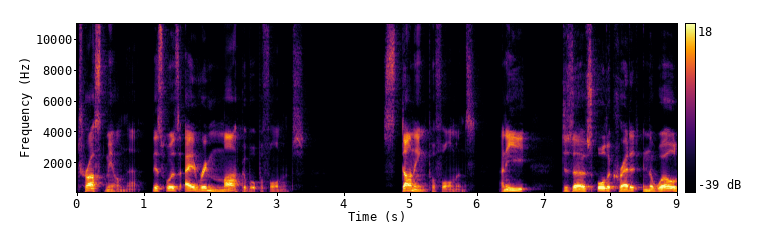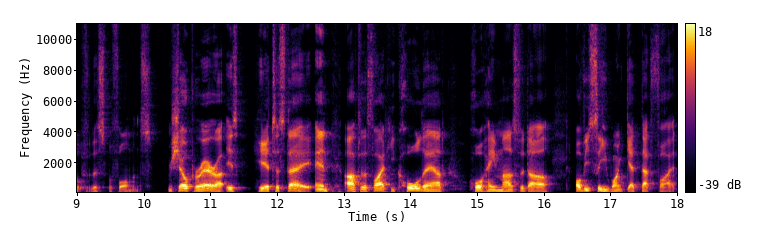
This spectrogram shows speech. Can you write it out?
Trust me on that. This was a remarkable performance. Stunning performance. And he deserves all the credit in the world for this performance. Michel Pereira is here to stay. And after the fight, he called out Jorge Masvidal. Obviously, he won't get that fight,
